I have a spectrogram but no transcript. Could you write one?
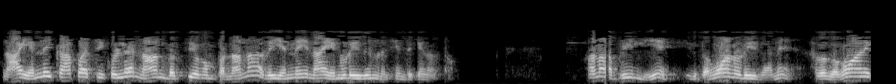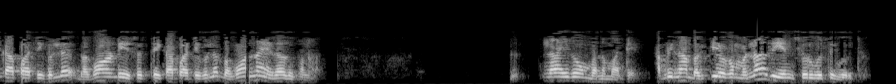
நான் என்னை காப்பாற்றிக் கொள்ள நான் பக்தி யோகம் பண்ணானா அது என்னை நான் என்னுடைய இதுன்னு நினைச்சிருக்கேன்னு அர்த்தம். ஆனா அப்படி இல்லையே. இது பகவானுடைய தானே. அப்ப பகவானை காப்பாற்றிக் கொள்ள பகவானுடைய சொத்தை காப்பாற்றிக் கொள்ள பகவான் தான் ஏதாவது பண்ணலாம் நான் எதுவும் பண்ண மாட்டேன். அப்படி நான் பக்தி யோகம் பண்ணா அது என் சுரூபத்துக்கு விருத்தம்.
